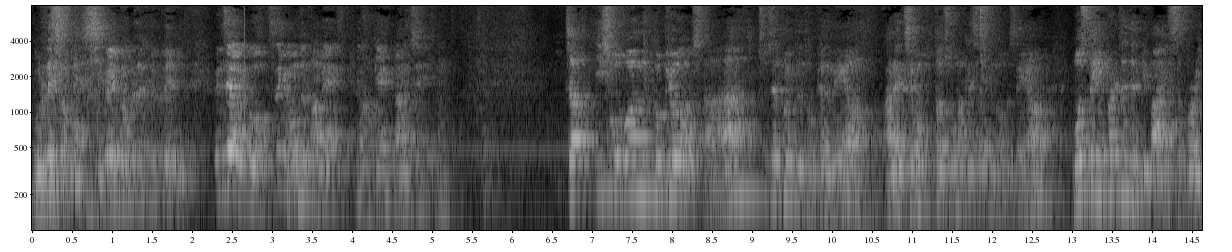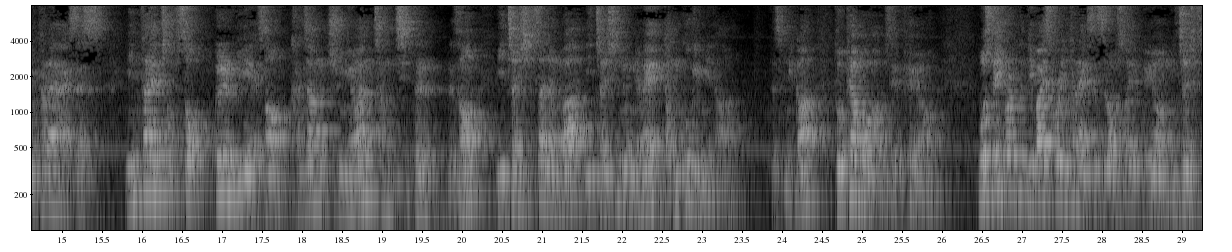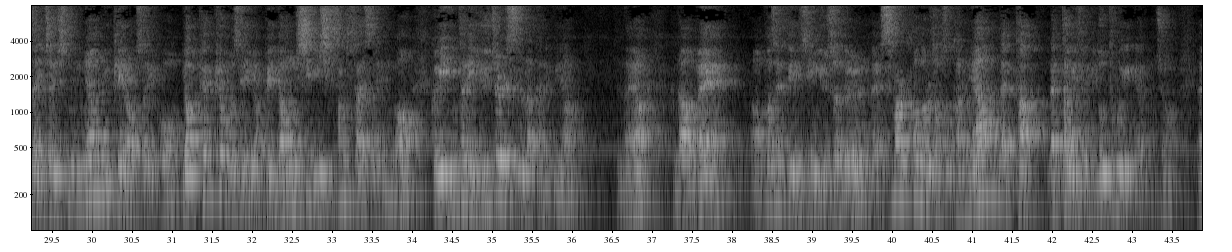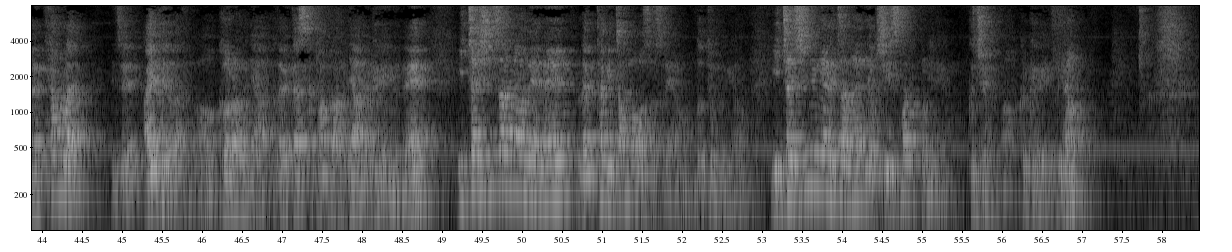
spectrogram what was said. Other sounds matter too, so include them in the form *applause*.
놀래지 마야지 왜 놀래 은재 알고 선생님이 오늘 밤에 해줄게. 알았지? 응. 자 25번 도표 갑시다. 주제 포인트 도표인데요. 아래 제목부터 조그맣게 써있는 거 보세요. Most important device for internet access. 인터넷 접속을 위해서 가장 중요한 장치들. 그래서 2014년과 2016년의 영국입니다. 됐습니까? 도표 한번 봐보세요 표요 Most important device for internet access라고 써있고요. 2014, 2016년 UK라고 써있고 옆에 표 보세요. 옆에 0, 10, 20, 34에 써있는 거. 그게 인터넷 유저스를 나타내고요. 됐나요? 그 다음에 어, 퍼센테이지 user들. 그다음에 스마트폰으로 접속하느냐? 랩탑. 랩탑이 이제 우리 노트북 얘기하는 거죠. 그다음에 태블릿 이제 아이패드 같은 거. 그걸 하느냐? 그 다음에 데스크탑으로 하느냐? 이렇게 돼 있는데 2014년에는 랩탑이 짱 먹었었어요. 노트북이요. 2016년에 짜는 역시 스마트폰이네요 그죠? 어, 그렇게 되겠고요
